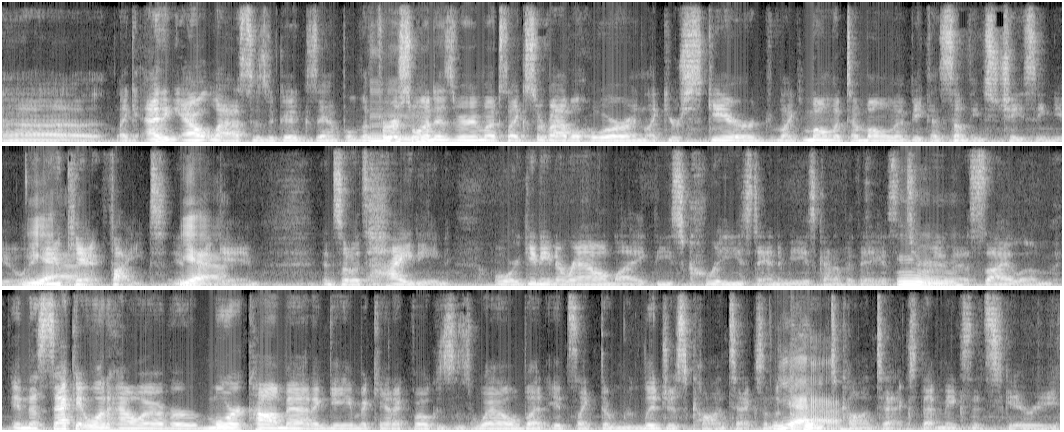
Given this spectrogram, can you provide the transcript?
Uh, like I think Outlast is a good example. The first Mhm. one is very much like survival horror, and like you're scared like moment to moment because something's chasing you, and you can't fight in Yeah. that game, and so it's hiding or getting around like these crazed enemies kind of a thing since you're in Mhm. an asylum. In the second one, however, more combat and game mechanic focus as well, but it's like the religious context and the Yeah. cult context that makes it scary.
